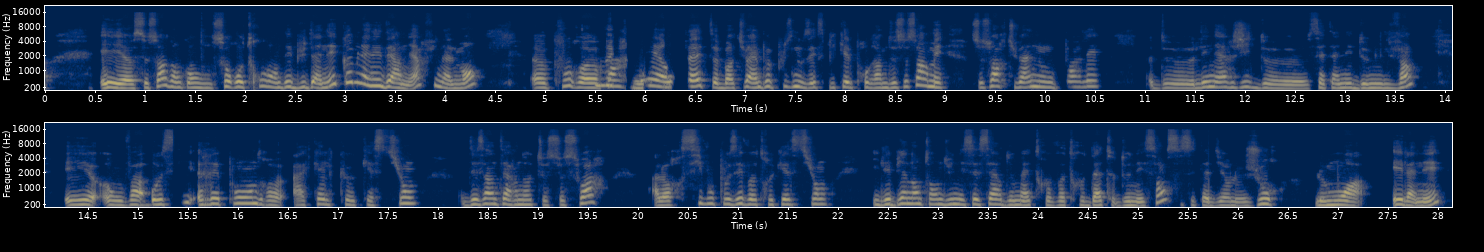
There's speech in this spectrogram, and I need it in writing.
Et ce soir, donc, on se retrouve en début d'année, comme l'année dernière finalement, pour parler en fait. Bon, tu vas un peu plus nous expliquer le programme de ce soir, mais ce soir, tu vas nous parler de l'énergie de cette année 2020 et on va aussi répondre à quelques questions des internautes ce soir. Alors, si vous posez votre question, il est bien entendu nécessaire de mettre votre date de naissance, c'est-à-dire le jour, le mois et l'année.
